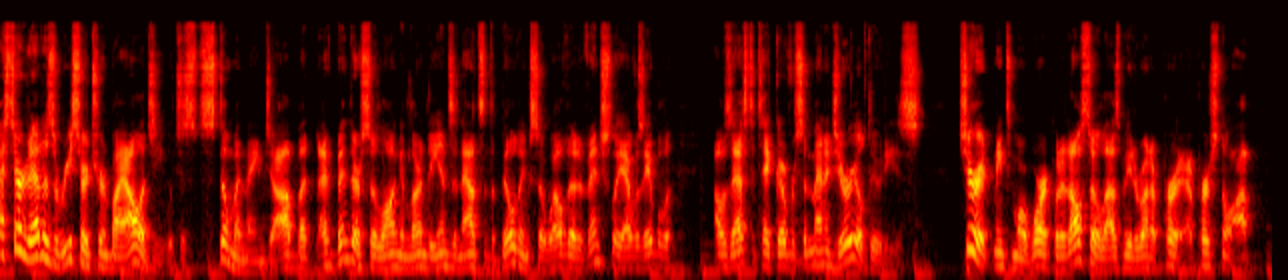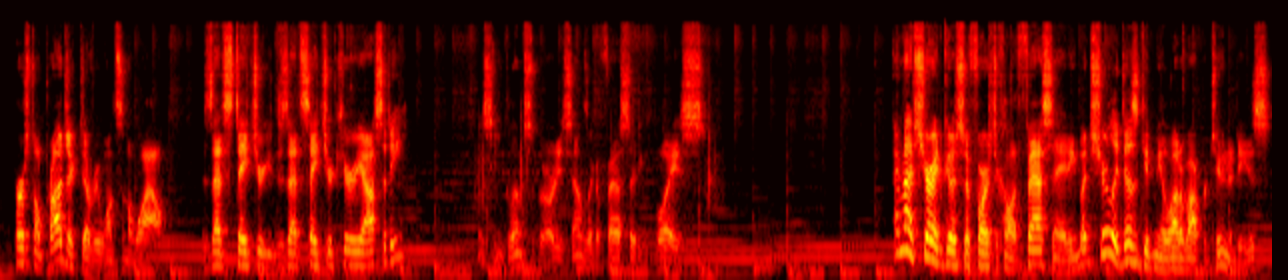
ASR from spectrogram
I started out as a researcher in biology, which is still my main job, but I've been there so long and learned the ins and outs of the building so well that eventually I was able to I was asked to take over some managerial duties. Sure, it means more work, but it also allows me to run a, per, a personal personal project every once in a while. Does that state your Does that state your curiosity? I've seen glimpses, but it already sounds like a fascinating place. I'm not sure I'd go so far as to call it fascinating, but surely does give me a lot of opportunities.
